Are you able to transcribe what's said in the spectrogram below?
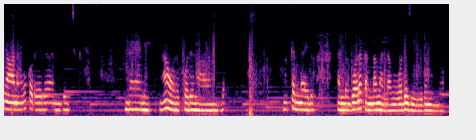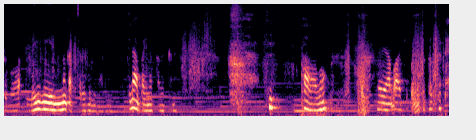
ഞാനോ കുറേ അനുഭവിച്ചിട്ട്. എന്തായാലേ ഞാൻ ഓനെപ്പോലെ ഒന്നും ആവുന്നില്ല നമുക്ക് എന്തായാലും നല്ലപോലെ കണ്ടാൽ നല്ലപോലെ ജീവിതം മുന്നോട്ട് പോവാം. അല്ലെങ്കിൽ എന്നും കച്ചറ പോലെ പറയും പൈന നിൽക്കണേ പാവം. ഞാൻ ബാക്കി പണിയൊക്കെ തീർക്കട്ടെ.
